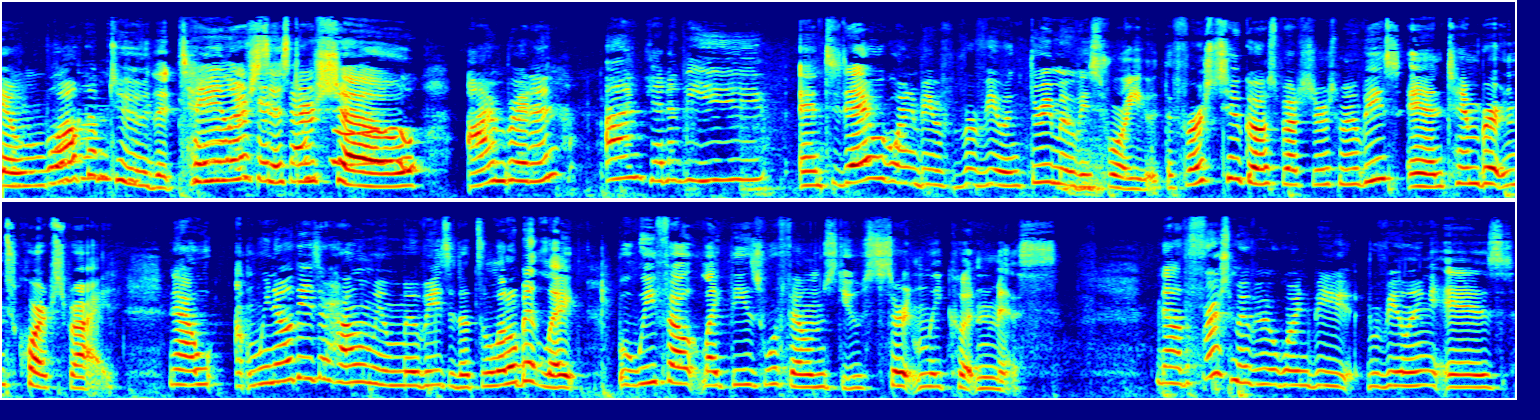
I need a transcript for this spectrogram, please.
and welcome to the Taylor Sisters Show. I'm Britton, I'm Genevieve. and today we're going to be reviewing three movies for you. The first two Ghostbusters movies and Tim Burton's Corpse Bride. Now, we know these are Halloween movies and it's a little bit late, but we felt like these were films you certainly couldn't miss. Now, the first movie we're going to be reviewing is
